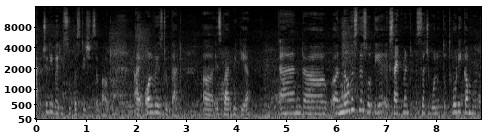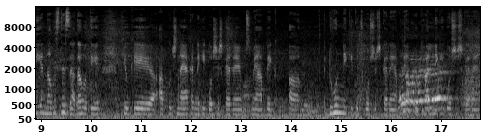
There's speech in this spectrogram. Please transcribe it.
actually very superstitious about I always do that इस बार भी किया। एंड नर्वसनेस होती है एक्साइटमेंट सच बोलूँ तो थोड़ी कम होती है नर्वसनेस ज़्यादा होती है क्योंकि आप कुछ नया करने की कोशिश कर रहे हैं उसमें आप एक um, ढूँढने की कुछ कोशिश कर रहे हैं अपने आप को ढालने की कोशिश कर रहे हैं।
